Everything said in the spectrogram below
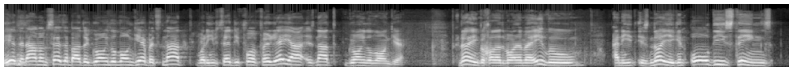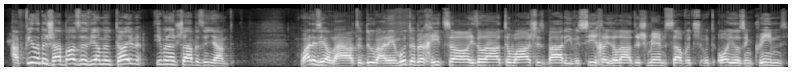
here the Rambam says about the growing the long hair, but it's not what he said before. Fereya is not growing the long hair. And he is noyig in all these things. Even on Shabbos and Yom what is he allowed to do? He's allowed to wash his body. He's allowed to smear himself with, with oils and creams.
